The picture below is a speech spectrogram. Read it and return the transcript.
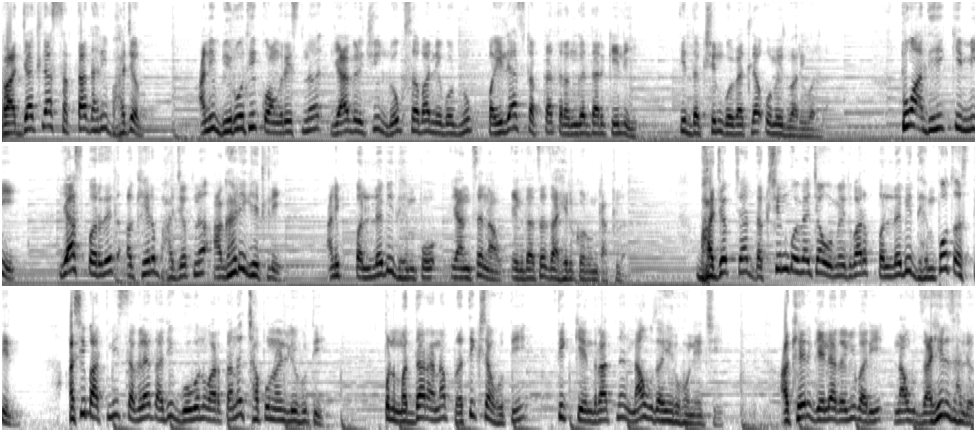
राज्यातल्या सत्ताधारी भाजप आणि विरोधी काँग्रेसनं यावेळची लोकसभा निवडणूक पहिल्याच टप्प्यात रंगतदार केली ती दक्षिण गोव्यातल्या उमेदवारीवर तो आधी की मी या स्पर्धेत अखेर भाजपनं आघाडी घेतली आणि पल्लवी धेंपो यांचं नाव एकदाचं जाहीर करून टाकलं. भाजपच्या दक्षिण गोव्याच्या उमेदवार पल्लवी धेंपोच असतील अशी बातमी सगळ्यात आधी गोवन वार्तानं छापून आणली होती. पण मतदारांना प्रतीक्षा होती ती केंद्रातनं नाव जाहीर होण्याची. अखेर गेल्या रविवारी नाव जाहीर झालं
